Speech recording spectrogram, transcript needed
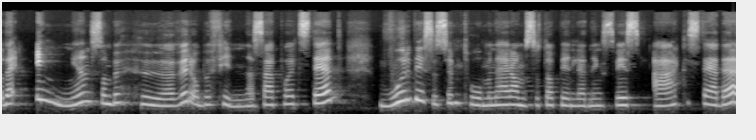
og det er ingen som behøver å befinne seg på et sted hvor disse symptomene jeg ramset opp innledningsvis, er til stede,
